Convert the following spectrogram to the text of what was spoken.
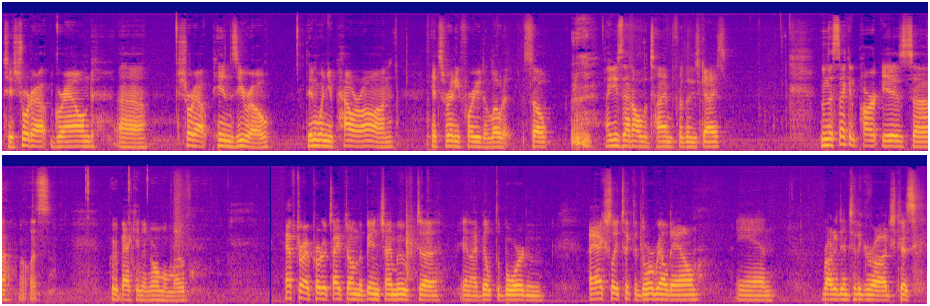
to short out ground, uh, short out pin zero. Then when you power on, it's ready for you to load it. So I use that all the time for these guys. Then the second part is, uh, well, let's put it back into normal mode. After I prototyped on the bench, I moved uh, and I built the board and I actually took the doorbell down and brought it into the garage because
